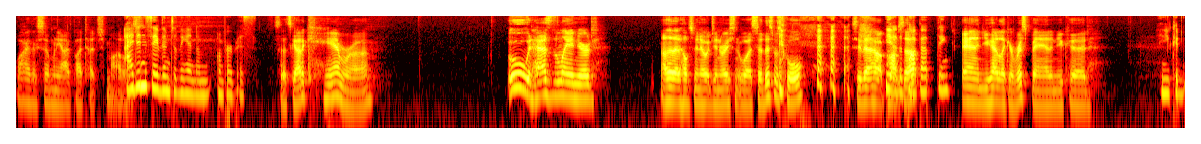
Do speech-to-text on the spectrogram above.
Why are there so many iPod Touch models? I didn't save them to the end on, on purpose. So it's got a camera. Ooh, it has the lanyard. Not that that helps me know what generation it was. So this was cool. See that how it pops up? yeah, the up? pop up thing. And you had like a wristband, and you could And you could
